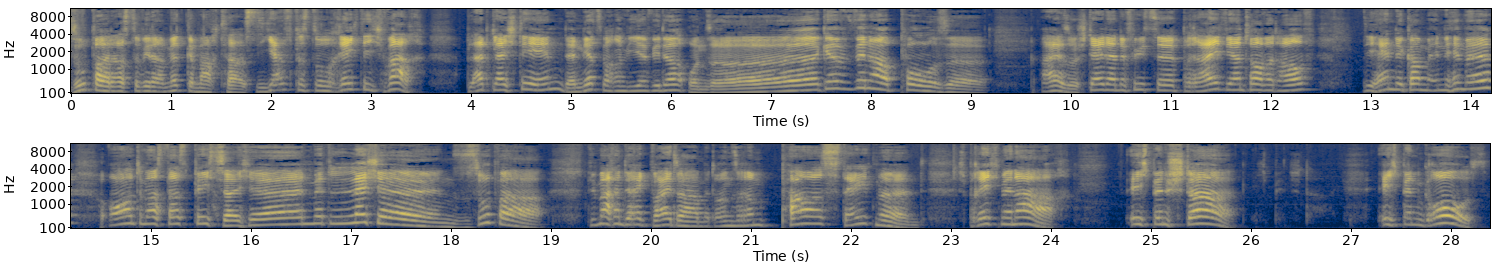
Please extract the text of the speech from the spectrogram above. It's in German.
Super, dass du wieder mitgemacht hast. Jetzt bist du richtig wach. Bleib gleich stehen, denn jetzt machen wir wieder unsere Gewinnerpose. Also stell deine Füße breit wie ein Torwart auf, die Hände kommen in den Himmel und machst das Pichzeichen mit Lächeln. Super. Wir machen direkt weiter mit unserem Power Statement. Sprich mir nach. Ich bin stark. Ich bin stark. Ich bin groß.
